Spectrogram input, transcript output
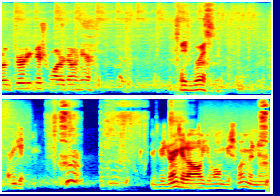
There's dirty dishwater down here. Hold your breath. You drink it all, you won't be swimming in it.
